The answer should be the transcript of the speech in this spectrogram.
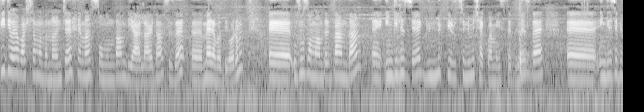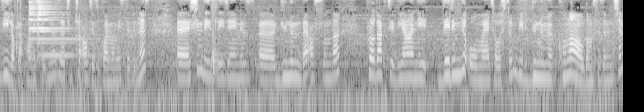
Videoya başlamadan önce hemen sonundan bir yerlerden size e, merhaba diyorum. E, uzun zamandır benden e, İngilizce günlük bir rutinimi çekmemi istediniz ve e, İngilizce bir vlog yapmamı istediniz ve Türkçe altyazı koymamı istediniz. E, şimdi izleyeceğiniz e, günümde aslında productive yani verimli olmaya çalıştığım bir günümü konu aldım sizin için.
